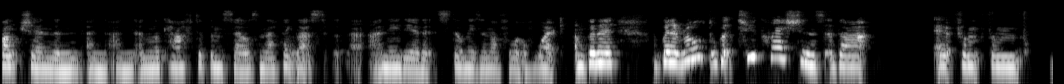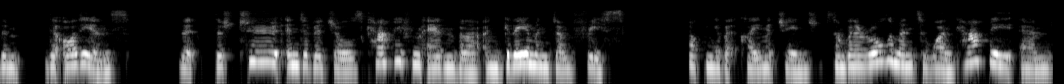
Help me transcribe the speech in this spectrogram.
function and, and, and, and look after themselves. And I think that's an area that still needs an awful lot of work. I'm gonna I'm gonna roll. I've got two questions that uh, from from the the audience. That there's two individuals, Kathy from Edinburgh and Graham and Dumfries, talking about climate change. So I'm going to roll them into one. Kathy um,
